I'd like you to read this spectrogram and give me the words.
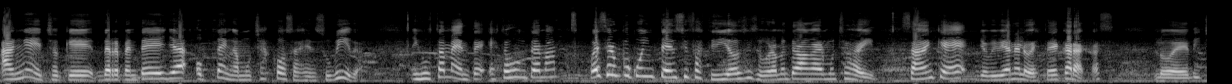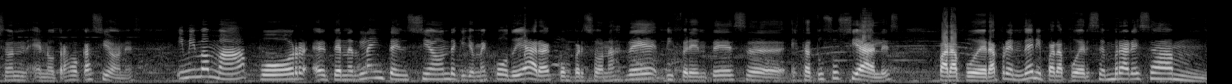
han hecho que de repente ella obtenga muchas cosas en su vida. Y justamente esto es un tema, puede ser un poco intenso y fastidioso y seguramente van a haber muchos ahí. Saben que yo vivía en el oeste de Caracas, lo he dicho en, en otras ocasiones, y mi mamá por eh, tener la intención de que yo me codeara con personas de diferentes eh, estatus sociales para poder aprender y para poder sembrar esa, mm,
